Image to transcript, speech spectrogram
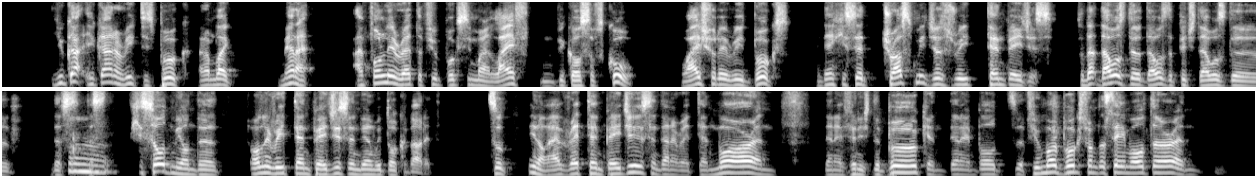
you got, you got to read this book. And I'm like, man, I, I've only read a few books in my life because of school. Why should I read books? And then he said, trust me, just read 10 pages. So that, that was the, that was the pitch. That was the, the, mm. the, he sold me on the only read 10 pages and then we talk about it. So, you know, I read 10 pages and then I read 10 more and then I finished the book and then I bought a few more books from the same author and,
